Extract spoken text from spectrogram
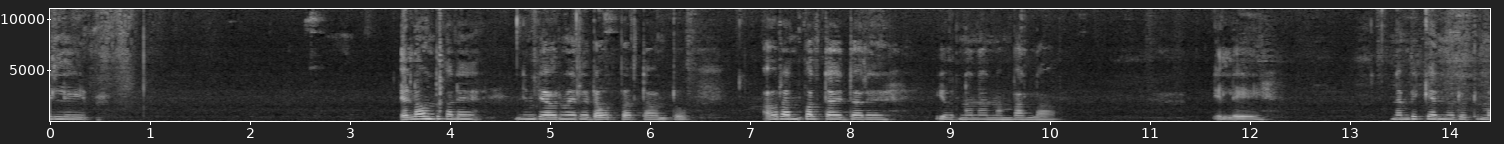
ಇಲ್ಲಿ ಎಲ್ಲ ಒಂದು ಕಡೆ ನಿಮಗೆ ಅವ್ರ ಮೇಲೆ ಡೌಟ್ ಬರ್ತಾ ಉಂಟು. ಅವ್ರು ಅಂದ್ಕೊಳ್ತಾ ಇದ್ದಾರೆ, ಇವ್ರನ್ನ ನಾನು ನಂಬಲ್ಲ. ಇಲ್ಲಿ ನಂಬಿಕೆ ಅನ್ನೋದು ತುಂಬ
